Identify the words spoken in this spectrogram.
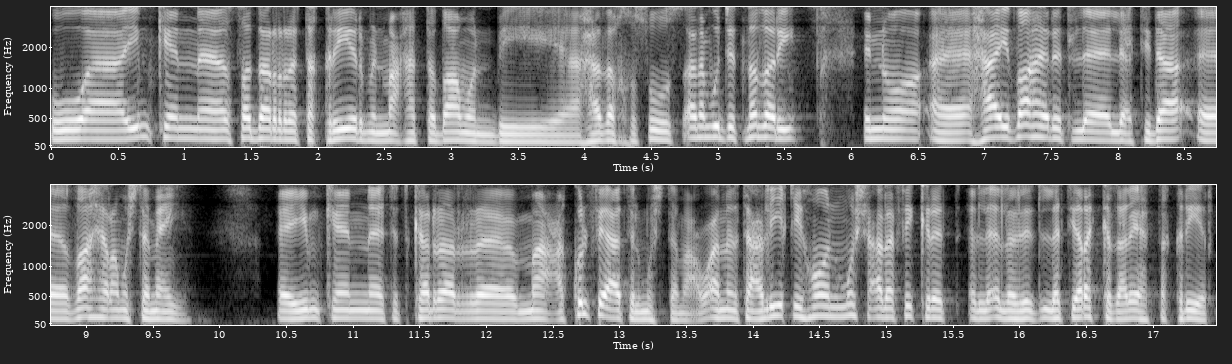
ويمكن آه، صدر تقرير من معهد التضامن بهذا الخصوص. أنا بوجهة نظري أنه آه، هاي ظاهرة ال- الاعتداء آه، ظاهرة مجتمعية. يمكن تتكرر مع كل فئات المجتمع. وأنا تعليقي هون مش على ال- التي ركز عليها التقرير.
